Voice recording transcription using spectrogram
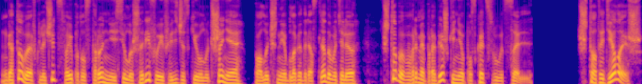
готовая включить свои потусторонние силы шерифа и физические улучшения, полученные благодаря следователю, чтобы во время пробежки не упускать свою цель. «Что ты делаешь?»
